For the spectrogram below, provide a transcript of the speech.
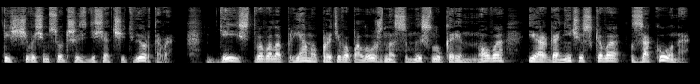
1864 действовала прямо противоположно смыслу коренного и органического закона.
